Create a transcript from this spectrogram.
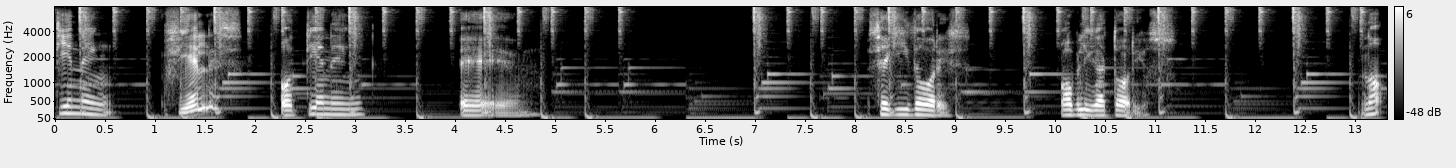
¿Tienen fieles o tienen eh, seguidores obligatorios? ¿No?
